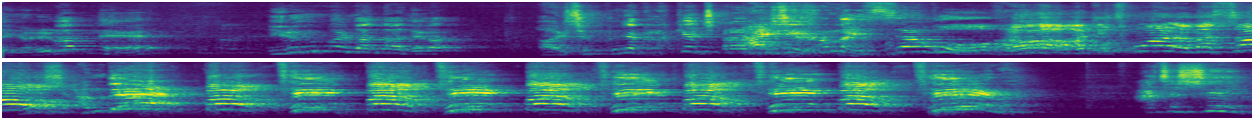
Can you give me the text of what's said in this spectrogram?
진짜 열받네 이런 걸 만나 내가 아 지금 그냥 갈게요 차라리 아이, 잠깐만 있으라고. 아, 아직 총알 남았어! 안 돼! 빵! 팅! 빵! 팅! 빵! 팅! 빵! 팅! 빵! 팅! 아저씨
